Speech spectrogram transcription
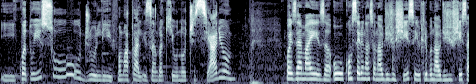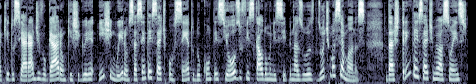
E, enquanto isso, Julie, vamos atualizando aqui o noticiário. Pois é, Maísa. O Conselho Nacional de Justiça e o Tribunal de Justiça aqui do Ceará divulgaram que extinguiram 67% do contencioso fiscal do município nas últimas semanas. Das 37 mil ações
